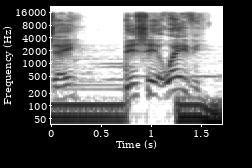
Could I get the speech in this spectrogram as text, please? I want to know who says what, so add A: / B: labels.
A: J. This shit wavy.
